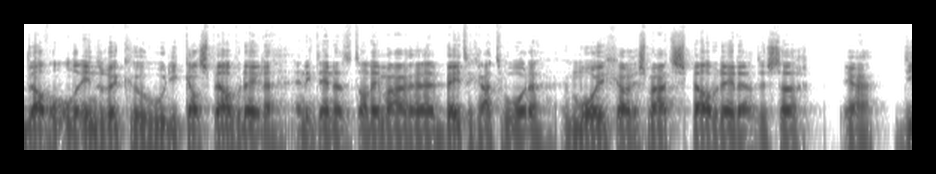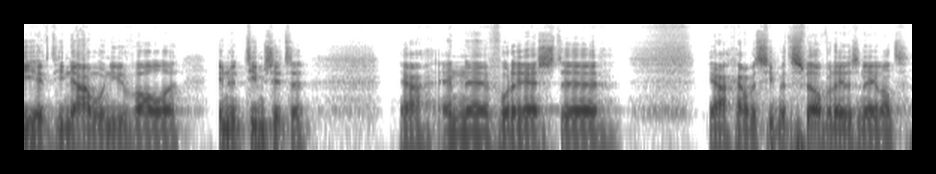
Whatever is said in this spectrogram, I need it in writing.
wel van onder de indruk hoe die kan spelverdelen. En ik denk dat het alleen maar beter gaat worden. Een mooie, charismatische spelverdeler. Dus daar, ja, die heeft Dynamo in ieder geval in hun team zitten. Ja, en eh, voor de rest eh, ja, gaan we het zien met de spelverdelers in Nederland.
